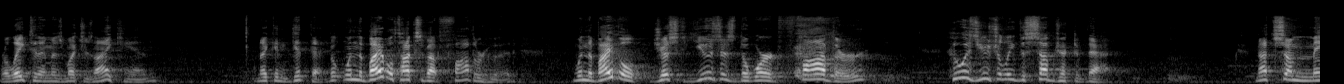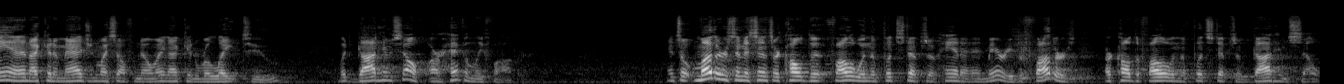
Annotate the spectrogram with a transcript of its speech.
relate to them as much as I can. And I can get that. But when the Bible talks about fatherhood, when the Bible just uses the word father, who is usually the subject of that? Not some man I can imagine myself knowing, I can relate to, but God Himself, our Heavenly Father. And so, mothers, in a sense, are called to follow in the footsteps of Hannah and Mary, but fathers are called to follow in the footsteps of God Himself.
